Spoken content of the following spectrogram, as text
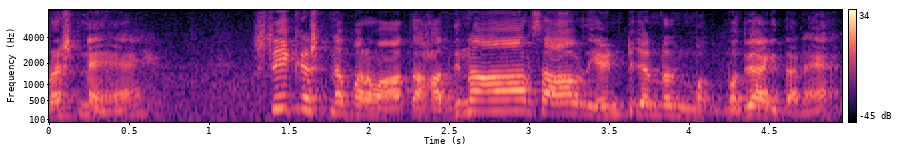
ಪ್ರಶ್ನೆ ಶ್ರೀಕೃಷ್ಣ ಪರಮಾತ್ಮ ಹದಿನಾರು ಸಾವಿರದ ಎಂಟು ಜನರ ಮದುವೆ ಆಗಿದ್ದಾನೆ.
